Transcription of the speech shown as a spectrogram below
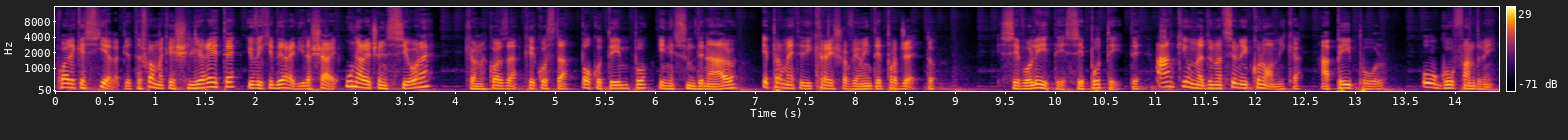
Quale che sia la piattaforma che sceglierete, io vi chiederei di lasciare una recensione, che è una cosa che costa poco tempo e nessun denaro, e permette di crescere ovviamente il progetto se volete se potete, anche una donazione economica a PayPal o GoFundMe.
